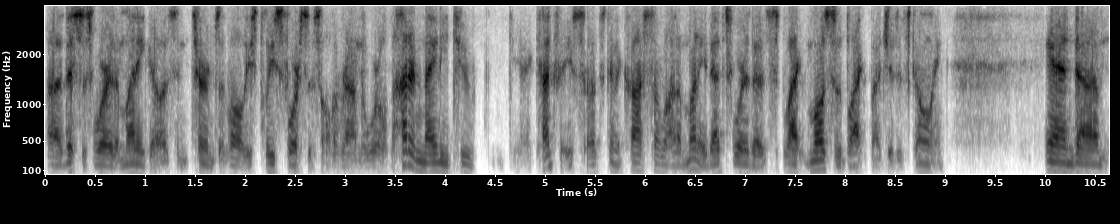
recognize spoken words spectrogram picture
Uh, this is where the money goes in terms of all these police forces all around the world. 192 countries, so it's going to cost a lot of money. That's where the black most of the black budget is going. And um,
